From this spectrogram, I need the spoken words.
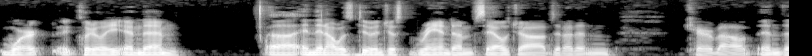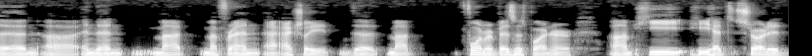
worked uh, clearly, and then uh, and then I was doing just random sales jobs that I didn't care about. And then uh and then my my friend actually the my former business partner um he he had started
